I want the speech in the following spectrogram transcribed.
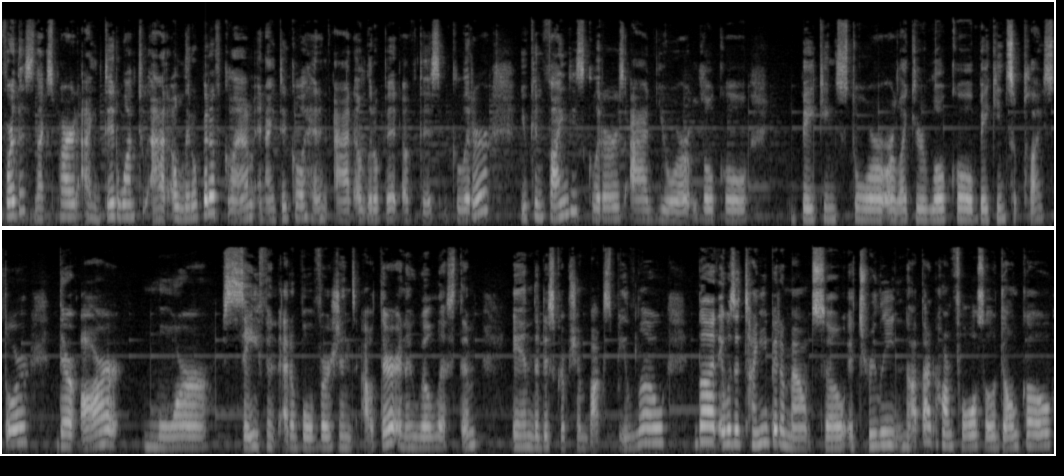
For this next part, I did want to add a little bit of glam and I did go ahead and add a little bit of this glitter. You can find these glitters at your local baking store or like your local baking supply store. There are more safe and edible versions out there and I will list them in the description box below. But it was a tiny bit amount so it's really not that harmful so don't go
